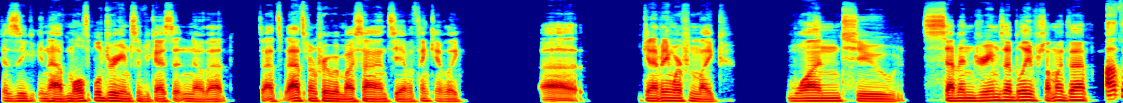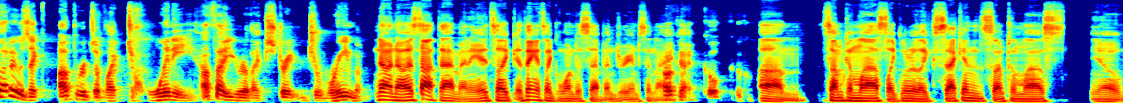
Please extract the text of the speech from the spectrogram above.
because you can have multiple dreams. If you guys didn't know that, so that's that's been proven by science. You have, I think, you have like, uh, you can have anywhere from like one to seven dreams, I believe, or something like that. I thought it was like upwards of like 20. I thought you were like straight dreaming. No, no, it's not that many. It's like I think it's like one to seven dreams a night. Okay, cool. cool, cool. Um, some can last like literally like seconds. Some can last you know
